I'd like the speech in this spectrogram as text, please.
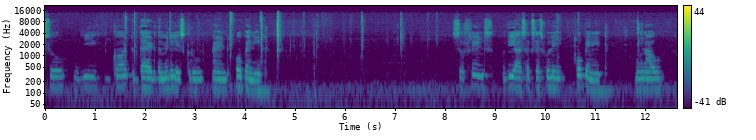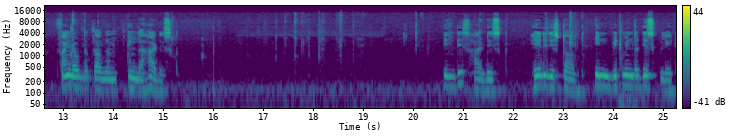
So we got that the middle screw and open it. So friends we are successfully open it. Now find out the problem in the hard disk. In this hard disk head is stopped in between the disk plate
